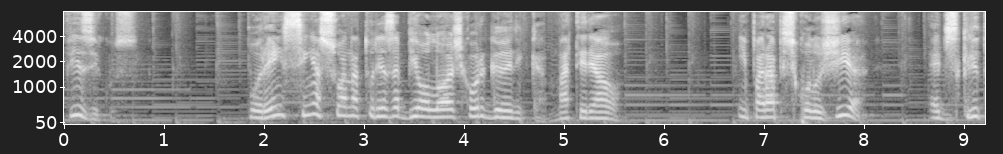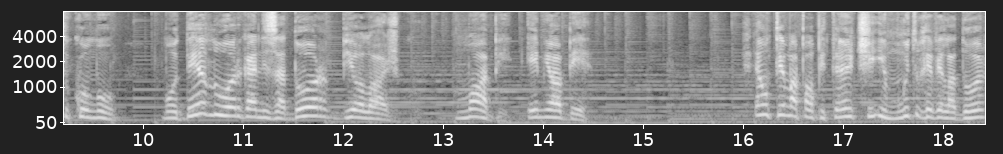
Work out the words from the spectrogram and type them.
físicos, porém sem a sua natureza biológica orgânica, material. Em parapsicologia, é descrito como modelo organizador biológico, MOB, MOB. É um tema palpitante e muito revelador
